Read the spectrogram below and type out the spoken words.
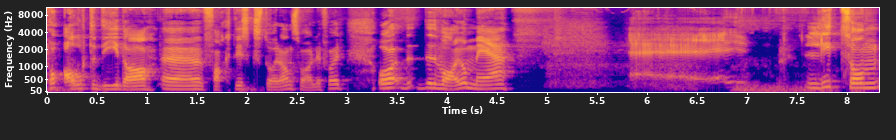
på alt de da eh, faktisk står ansvarlig for. Og det, det var jo med uh, litt sånn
